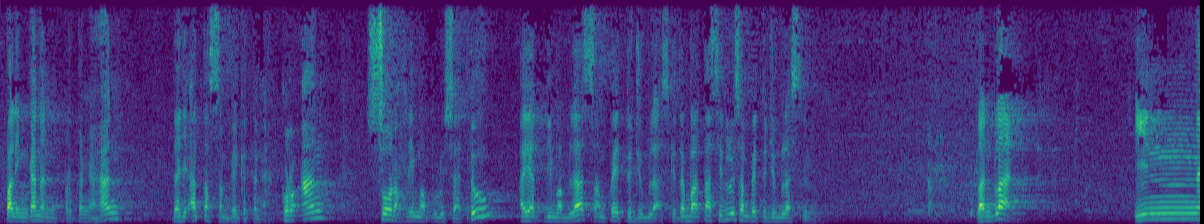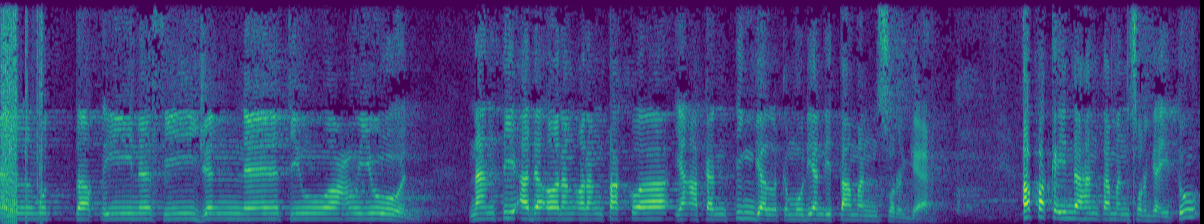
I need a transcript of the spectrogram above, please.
Paling kanan pertengahan dari atas sampai ke tengah. Quran surah 51 ayat 15 sampai 17. Kita batasi dulu sampai 17 dulu. Pelan-pelan. Innal muttaqina fi jannati wa uyun. Nanti ada orang-orang takwa yang akan tinggal kemudian di taman surga. Apa keindahan taman surga itu?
